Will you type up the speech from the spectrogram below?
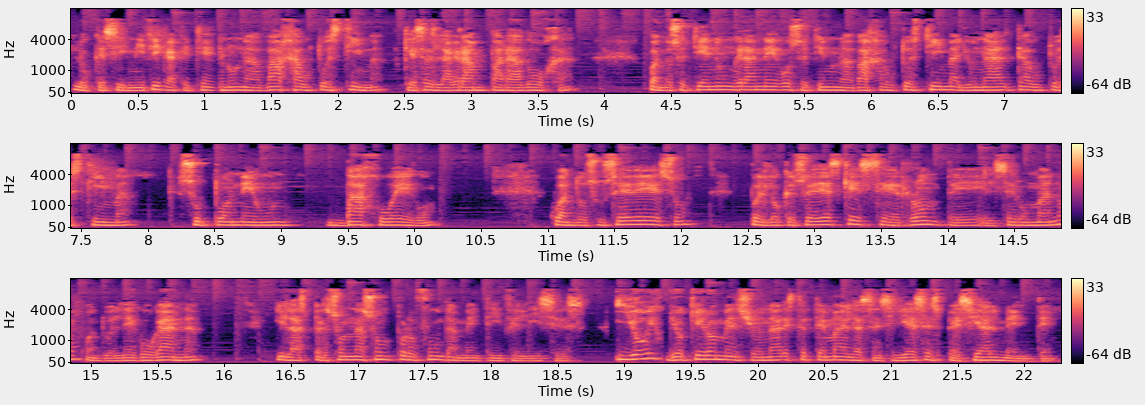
lo que significa que tienen una baja autoestima, que esa es la gran paradoja. Cuando se tiene un gran ego, se tiene una baja autoestima y una alta autoestima supone un bajo ego. Cuando sucede eso, pues lo que sucede es que se rompe el ser humano cuando el ego gana y las personas son profundamente infelices. Y hoy yo quiero mencionar este tema de la sencillez especialmente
